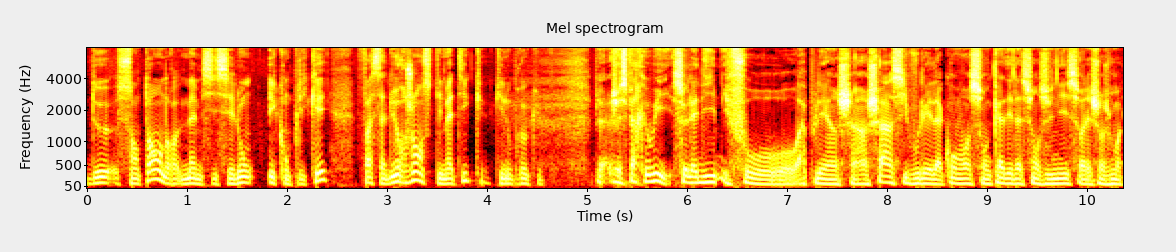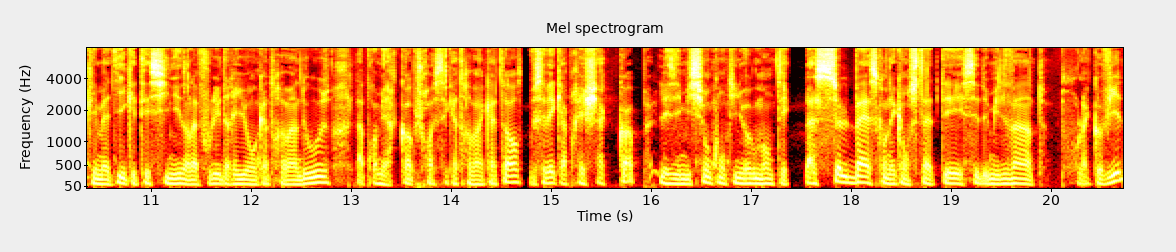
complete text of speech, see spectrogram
de s'entendre, même si c'est long et compliqué, face à l'urgence climatique qui nous préoccupe? J'espère que oui. Cela dit, il faut appeler un chat un chat. Si vous voulez, la Convention K des Nations Unies sur les changements climatiques était signée dans la foulée de Rio en 92. La première COP, je crois, c'est 94. Vous savez qu'après chaque COP, les émissions continuent à augmenter. La seule baisse qu'on ait constatée, c'est 2020 pour la Covid,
